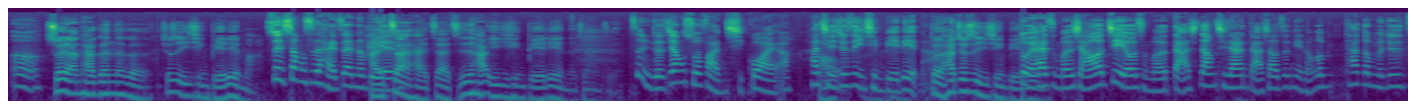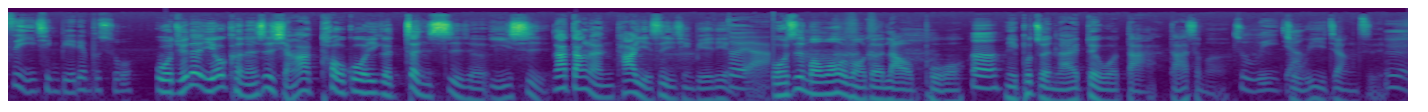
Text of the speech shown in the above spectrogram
嗯，虽然他跟那个就是移情别恋嘛，所以上次还在那边，还在还在，只是他移情别恋了这样子。这女的这样说法很奇怪啊，他其实就是移情别恋啊。对，他就是移情别恋，对，还怎么想要借由什么打让其他人打消这念头，跟他根本就是自己移情别恋不说。我觉得也有可能是想要透过一个正式的仪式，那当然他也是移情别恋。对啊，我是某某某的老婆，嗯，你不准来对我打打什么主意，主意这样子。嗯，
